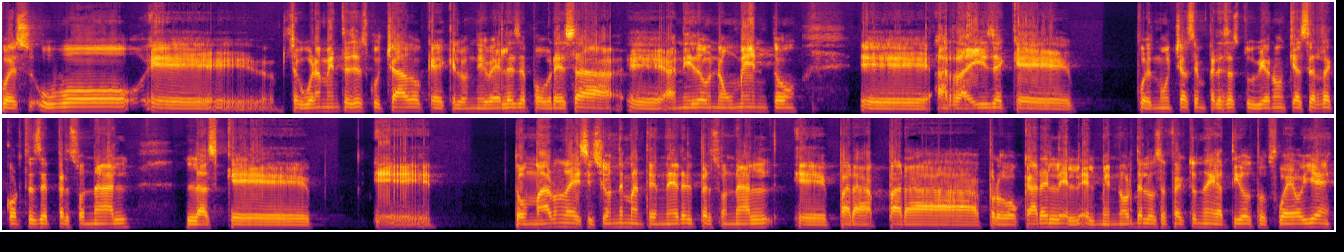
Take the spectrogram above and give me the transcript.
pues hubo, eh, seguramente has escuchado que, los niveles de pobreza eh, han ido en aumento eh, a raíz de que pues muchas empresas tuvieron que hacer recortes de personal, las que tomaron la decisión de mantener el personal para, para provocar el, menor de los efectos negativos, pues fue, oye,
